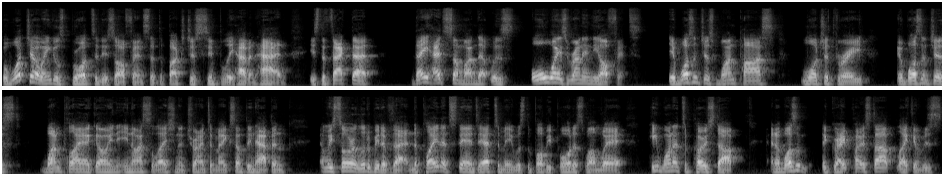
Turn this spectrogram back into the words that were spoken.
But what Joe Ingles brought to this offense that the Bucks just simply haven't had is the fact that they had someone that was always running the offense. It wasn't just one pass, launch a three. It wasn't just one player going in isolation and trying to make something happen. And we saw a little bit of that. And the play that stands out to me was the Bobby Portis one where he wanted to post up, and it wasn't a great post up. Like it was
